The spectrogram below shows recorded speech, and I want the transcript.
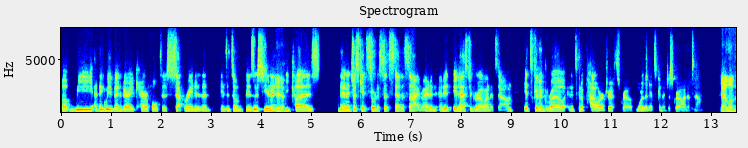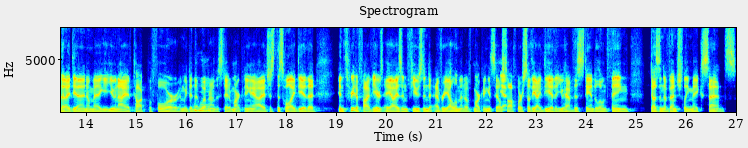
But we, I think we've been very careful to separate it as, as its own business unit yeah. because then it just gets sort of set aside, right? And, and it, it has to grow on its own. It's going to grow and it's going to power Drift's growth more than it's going to just grow on its own. Yeah, I love that idea. I know Maggie, you and I have talked before, and we did that mm-hmm. webinar on the state of marketing AI. It's just this whole idea that in three to five years, AI is infused into every element of marketing and sales yeah. software. So the idea that you have this standalone thing doesn't eventually make sense.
